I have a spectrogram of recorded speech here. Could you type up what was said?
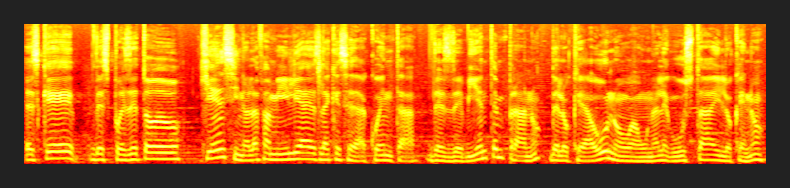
Es que, después de todo, ¿quién sino la familia es la que se da cuenta desde bien temprano de lo que a uno o a una le gusta y lo que no?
